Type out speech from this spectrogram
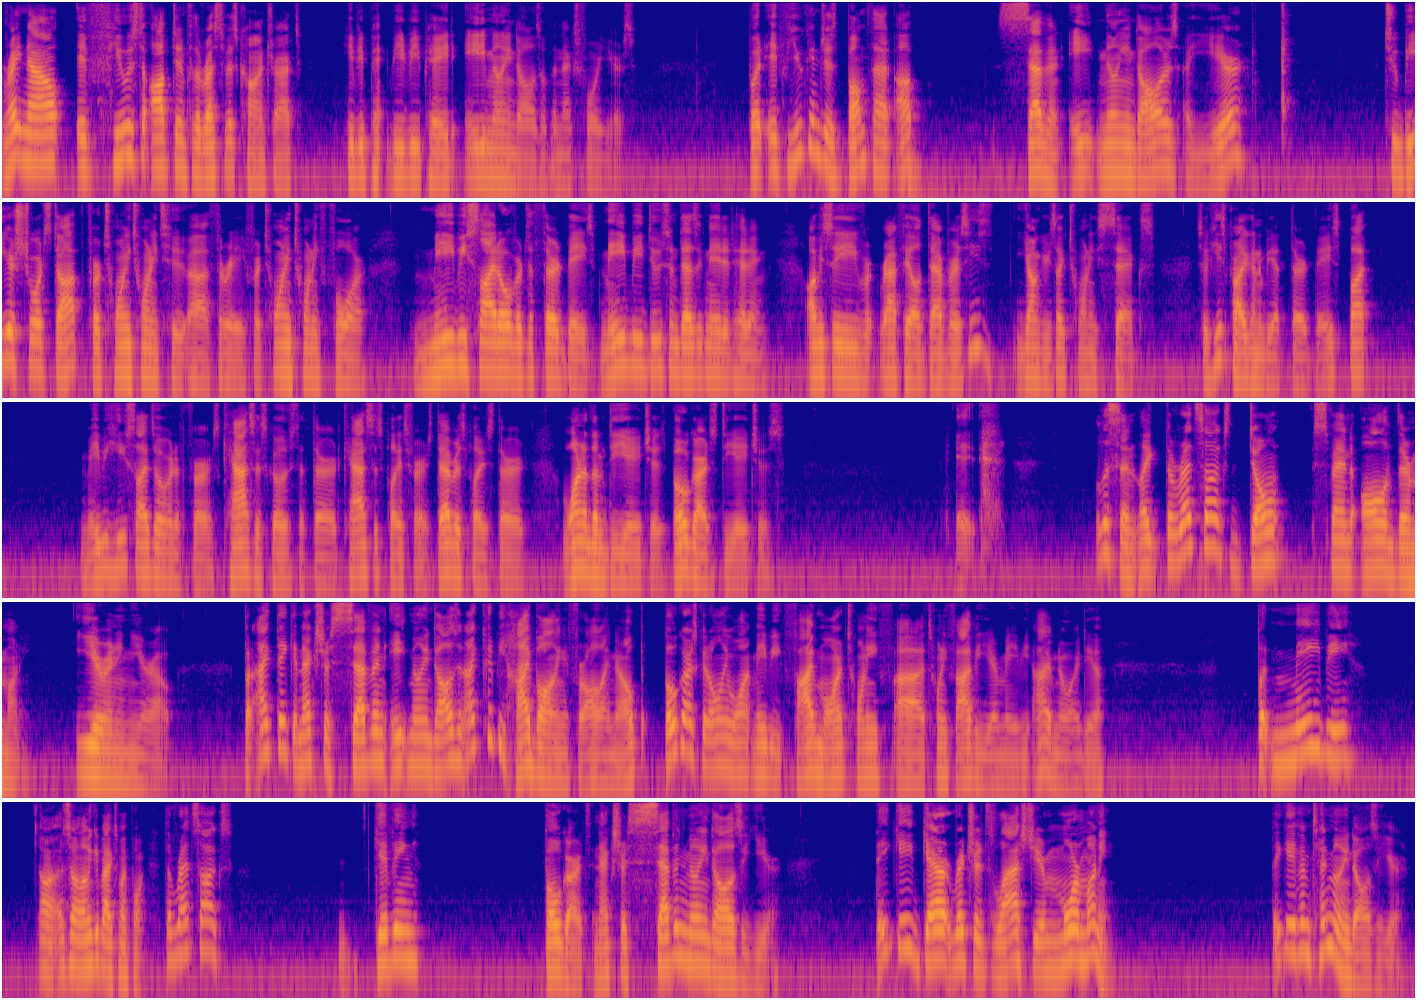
right now, if he was to opt in for the rest of his contract, he'd be, pay- he'd be paid $80 million over the next four years. But if you can just bump that up seven, eight million dollars a year to be your shortstop for 2022, uh, three for 2024, maybe slide over to third base, maybe do some designated hitting. Obviously, Rafael Devers, he's younger, he's like 26, so he's probably going to be at third base. But Maybe he slides over to first. Casas goes to third. Casas plays first. Devers plays third. One of them DHs. Bogaerts DHs. It, listen, like the Red Sox don't spend all of their money year in and year out. But I think an extra seven, eight million dollars, and I could be highballing it for all I know. But Bogaerts could only want maybe five more, 20, uh, 25 a year, maybe. I have no idea. But maybe. Uh, so let me get back to my point. The Red Sox giving Bogaerts an extra $7 million a year. They gave Garrett Richards last year more money. They gave him $10 million a year.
